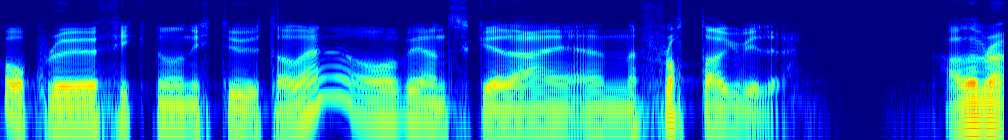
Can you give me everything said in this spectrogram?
Håper du fikk noe nyttig ut av det, og vi ønsker deg en flott dag videre. Ha det bra.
